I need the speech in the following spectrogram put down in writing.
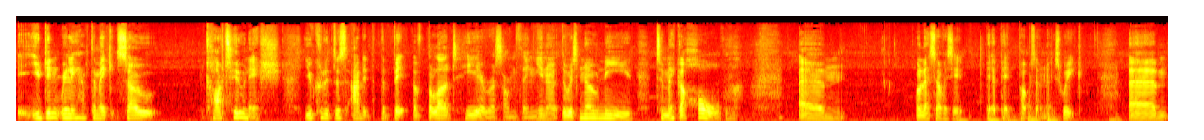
you didn't really have to make it so cartoonish. You could have just added the bit of blood here or something. You know, there was no need to make a hole. Um, unless obviously a pit pops up next week. Um,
